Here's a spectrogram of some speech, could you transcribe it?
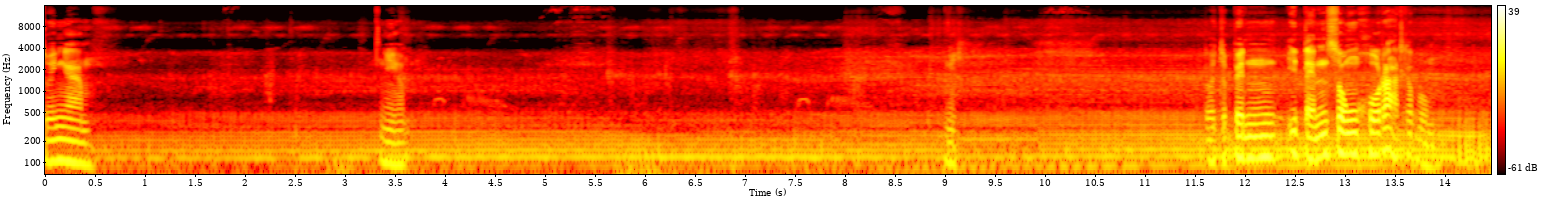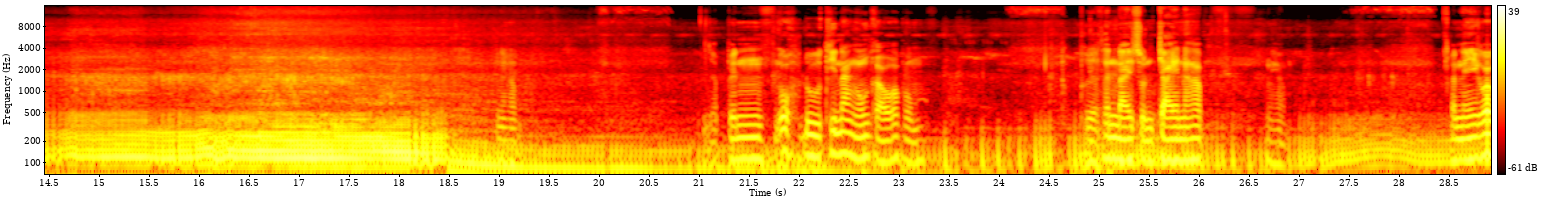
สวยงาม นี่ครับ นี่ ก็จะเป็นอีแตนทรงโคราชครับผม นี่ครับ จะเป็น โอ้ ดูที่นั่งของเขาครับผม เผื่อท่านใดสนใจนะครับ นี่ครับอันนี้ก็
